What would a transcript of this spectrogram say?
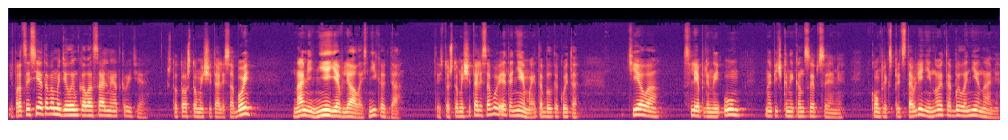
И в процессе этого мы делаем колоссальные открытия, что то, что мы считали собой, нами не являлось никогда. То есть то, что мы считали собой, это не мы, это был какой-то тело, слепленный ум, напичканный концепциями – комплекс представлений, но это было не нами.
